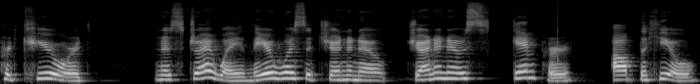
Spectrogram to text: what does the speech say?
procured, and straightway there was a general, general scamper up the hill.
